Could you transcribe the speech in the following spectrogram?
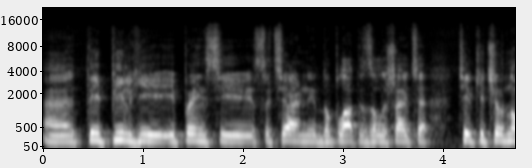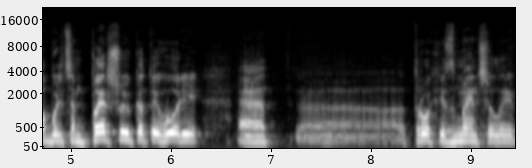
Е, Ті пільги і пенсії, соціальні доплати залишаються тільки чорнобильцям першої категорії. Е, Трохи зменшили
